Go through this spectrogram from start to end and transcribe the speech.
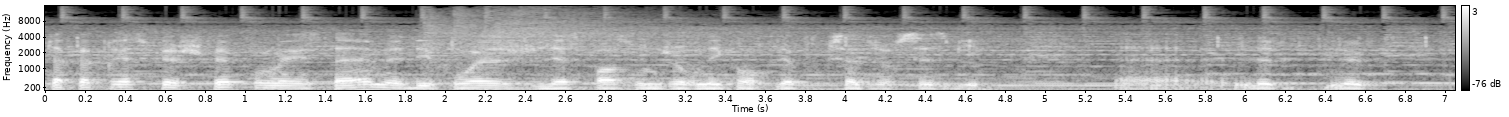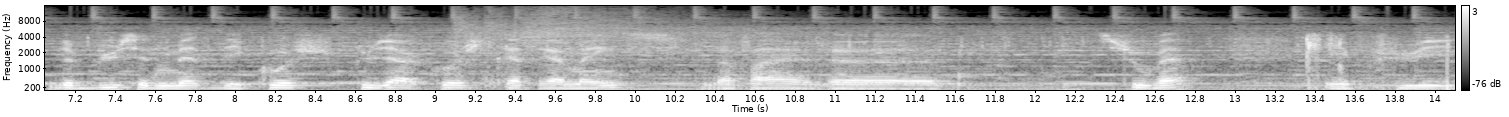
C'est à peu près ce que je fais pour l'instant, mais des fois je laisse passer une journée complète pour que ça durcisse bien. Euh, le, but c'est de mettre des couches, plusieurs couches très très minces, de faire euh, souvent. Et puis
